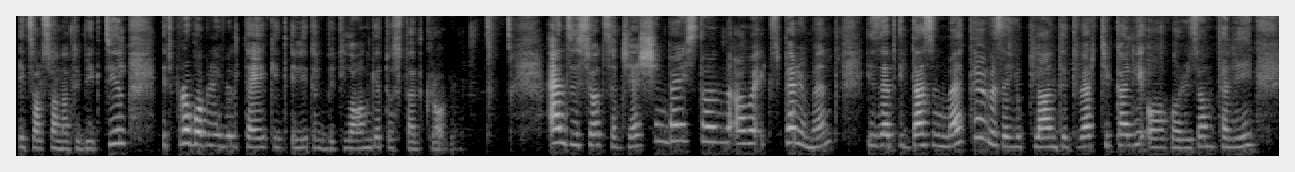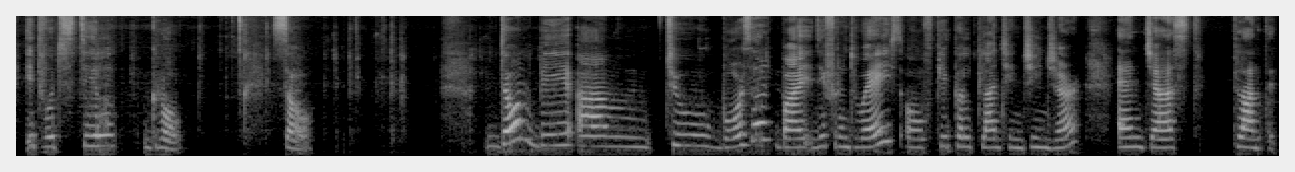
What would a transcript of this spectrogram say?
it's also not a big deal. It probably will take it a little bit longer to start growing. And the third suggestion based on our experiment is that it doesn't matter whether you plant it vertically or horizontally, it would still grow. So don't be um, too bothered by different ways of people planting ginger and just plant it.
